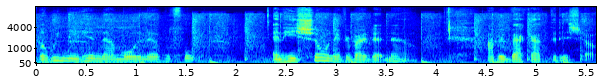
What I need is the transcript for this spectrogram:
but we need Him now more than ever before. And He's showing everybody that now. I'll be back after this, y'all.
